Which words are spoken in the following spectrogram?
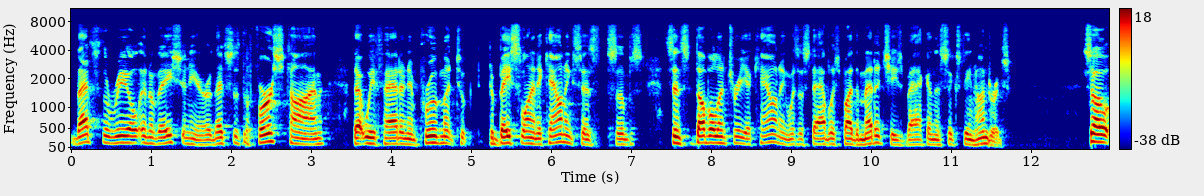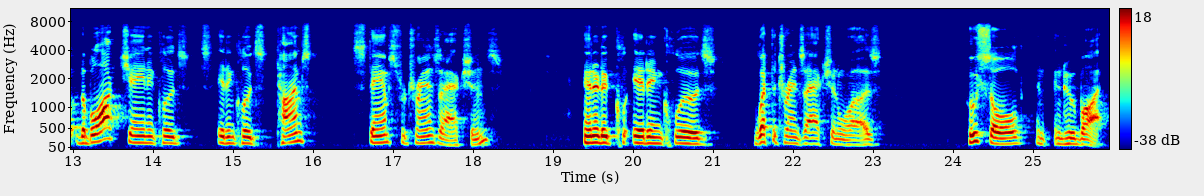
that's the real innovation here. That's just the first time that we've had an improvement to, to baseline accounting systems since double entry accounting was established by the Medicis back in the 1600s. So the blockchain includes it includes time stamps for transactions, and it it includes what the transaction was, who sold, and, and who bought,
